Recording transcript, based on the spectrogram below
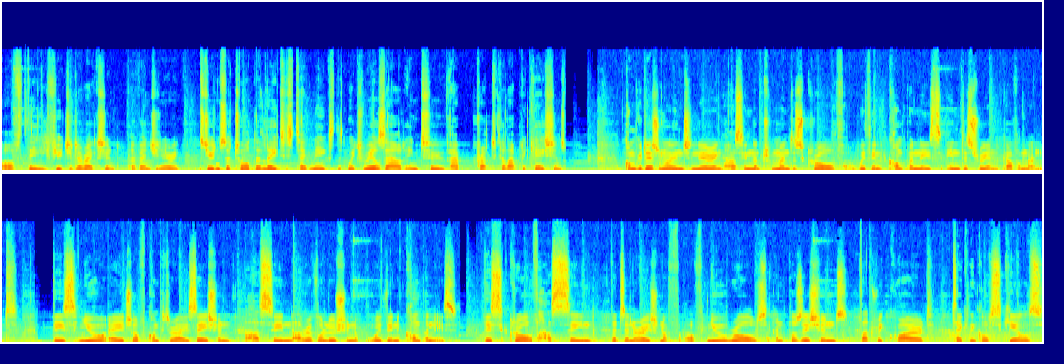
of the future direction of engineering. Students are taught the latest techniques which reels out into uh, practical applications. Computational engineering has seen a tremendous growth within companies, industry and government. This new age of computerization has seen a revolution within companies. This growth has seen the generation of, of new roles and positions that required technical skills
